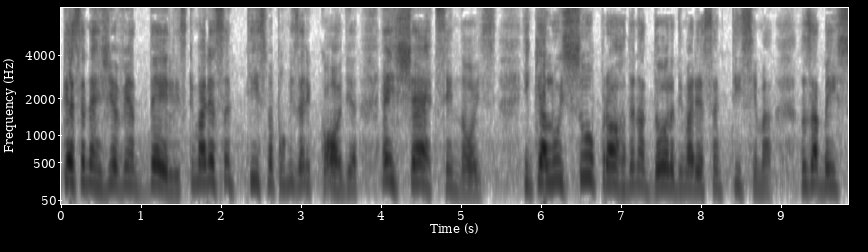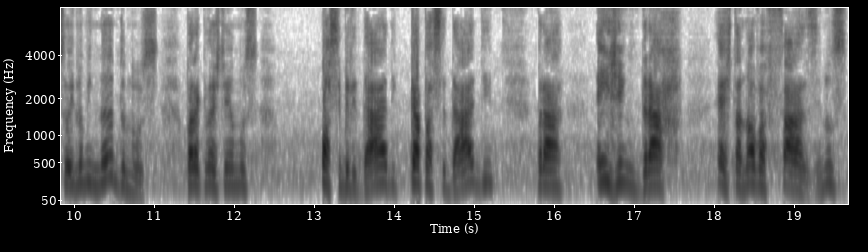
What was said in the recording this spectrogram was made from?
que essa energia venha deles, que Maria Santíssima, por misericórdia, enxerte-se em nós, e que a luz supraordenadora de Maria Santíssima nos abençoe, iluminando-nos, para que nós tenhamos possibilidade, capacidade para engendrar esta nova fase, nos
